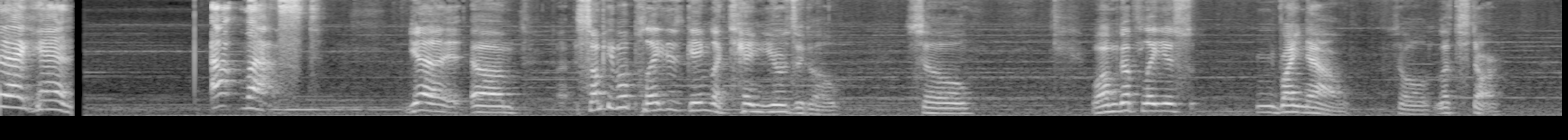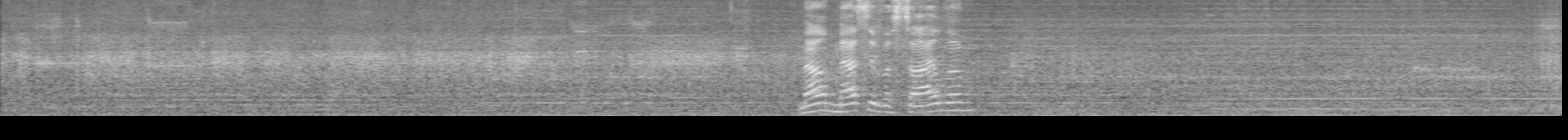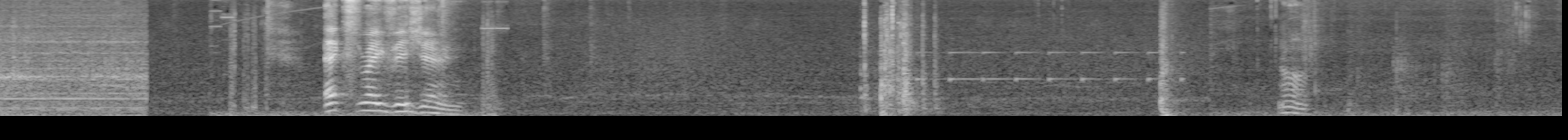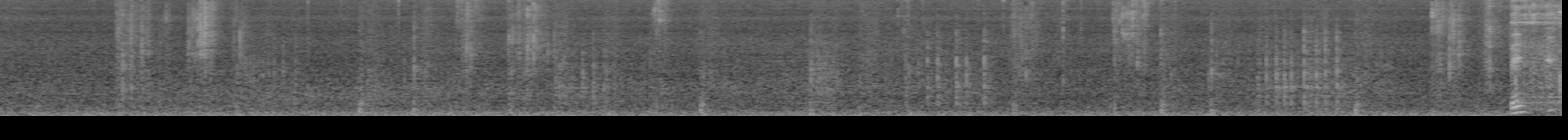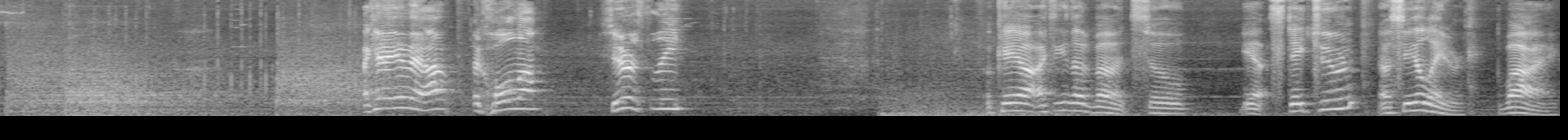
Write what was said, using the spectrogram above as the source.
can. At last. Yeah, um, some people played this game like 10 years ago. So, well, I'm gonna play this right now. So, let's start. Mount Massive Asylum. X-ray vision. Oh. Eh? I can't even have a cola. Seriously? Okay, uh, I think that's about it. So, yeah, stay tuned. I'll see you later. Goodbye.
